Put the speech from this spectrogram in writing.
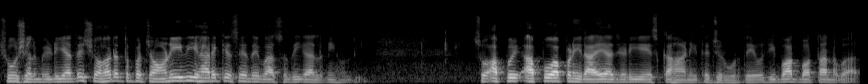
ਸੋਸ਼ਲ ਮੀਡੀਆ ਤੇ ਸ਼ੋਹਰਤ ਪਹੁੰਚਾਉਣੀ ਵੀ ਹਰ ਕਿਸੇ ਦੇ ਵੱਸ ਦੀ ਗੱਲ ਨਹੀਂ ਹੁੰਦੀ ਸੋ ਆਪੋ ਆਪੋ ਆਪਣੀ رائے ਆ ਜਿਹੜੀ ਇਸ ਕਹਾਣੀ ਤੇ ਜ਼ਰੂਰ ਦਿਓ ਜੀ ਬਹੁਤ ਬਹੁਤ ਧੰਨਵਾਦ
